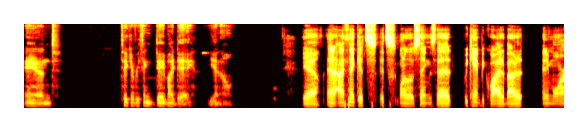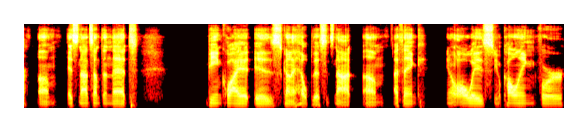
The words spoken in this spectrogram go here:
and take everything day by day. You know, yeah and i think it's it's one of those things that we can't be quiet about it anymore um it's not something that being quiet is going to help this. It's not. Um, I think you know always you know calling for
